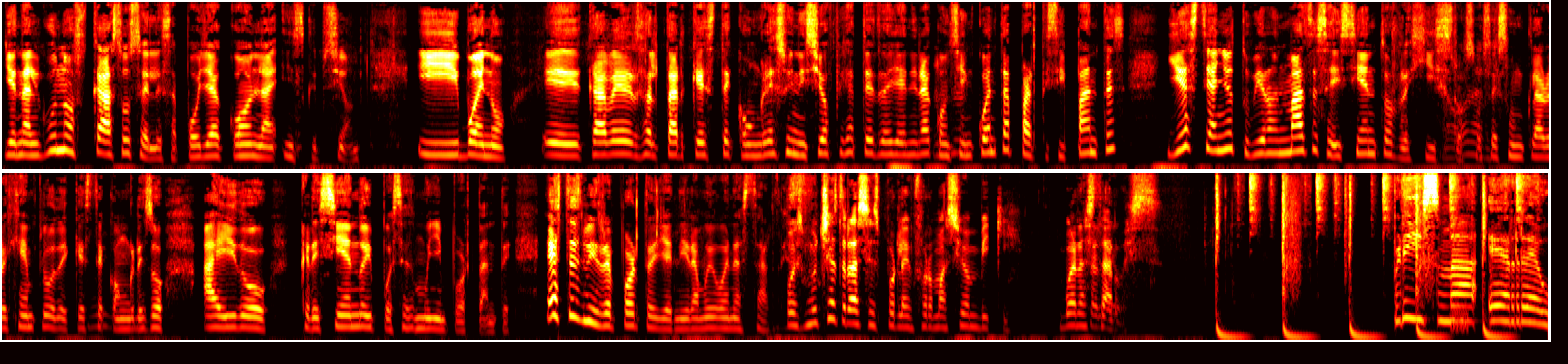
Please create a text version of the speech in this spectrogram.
y en algunos casos se les apoya con la inscripción. Y bueno, eh, cabe resaltar que este congreso inició, fíjate, Dayanira, con 50 participantes y este año tuvieron más de 600 registros. O sea, es un claro ejemplo de que este congreso ha ido creciendo y pues es muy importante. Este es mi reporte, Dayanira. Muy buenas tardes. Pues muchas gracias por la información, Vicky. Buenas tardes. Prisma RU.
